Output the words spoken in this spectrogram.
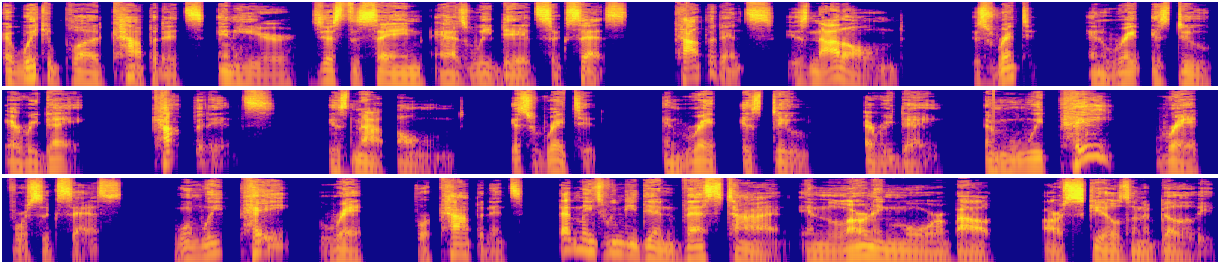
And we can plug competence in here just the same as we did success. Competence is not owned, it's rented, and rent is due every day. Confidence is not owned, it's rented, and rent is due every day. And when we pay rent for success, when we pay rent for competence, that means we need to invest time in learning more about our skills and ability,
